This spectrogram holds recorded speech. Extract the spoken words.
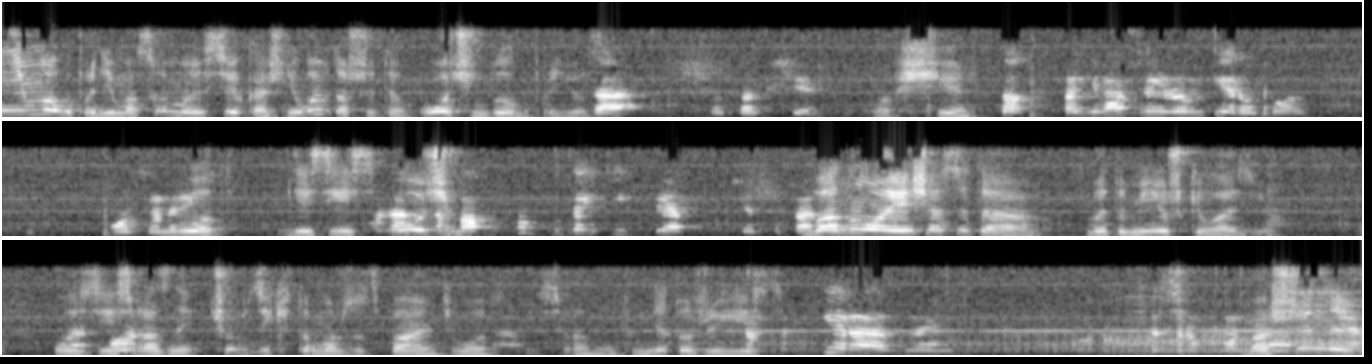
немного продемонстрируем, мы все, конечно, не будем, потому что это очень долго придется. Да, вот вообще. Вообще. Что, продемонстрируем первую базу. Вот, смотри. Вот, здесь есть Можно очень... вот. Вано, я сейчас это, в этом менюшке лазю. Вот Да, здесь вот. разные чубзики, которые можно спамить, вот, здесь разные фигня тоже Там есть. такие разные. Машины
